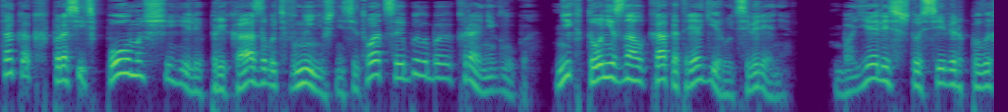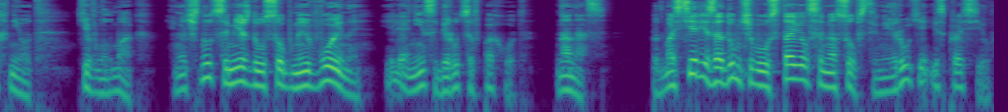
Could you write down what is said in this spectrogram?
так как просить помощи или приказывать в нынешней ситуации было бы крайне глупо. Никто не знал, как отреагируют северяне. «Боялись, что север полыхнет», — кивнул маг и начнутся междуусобные войны, или они соберутся в поход. На нас. Подмастерье задумчиво уставился на собственные руки и спросил.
